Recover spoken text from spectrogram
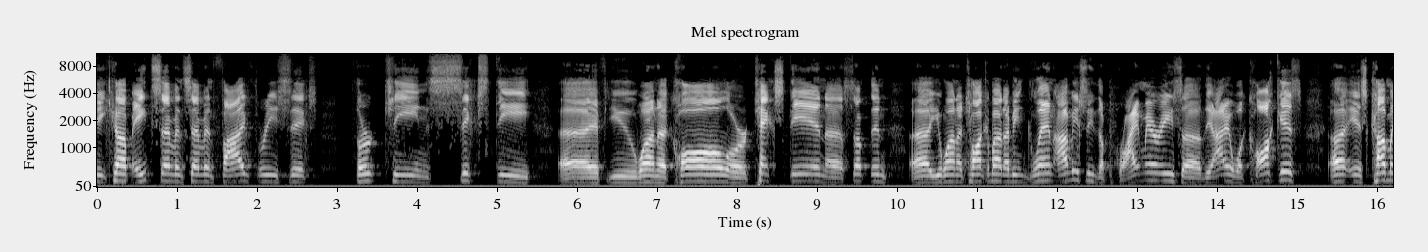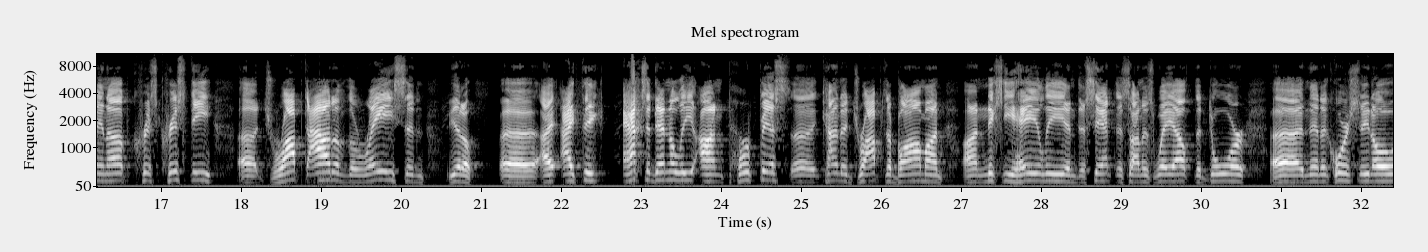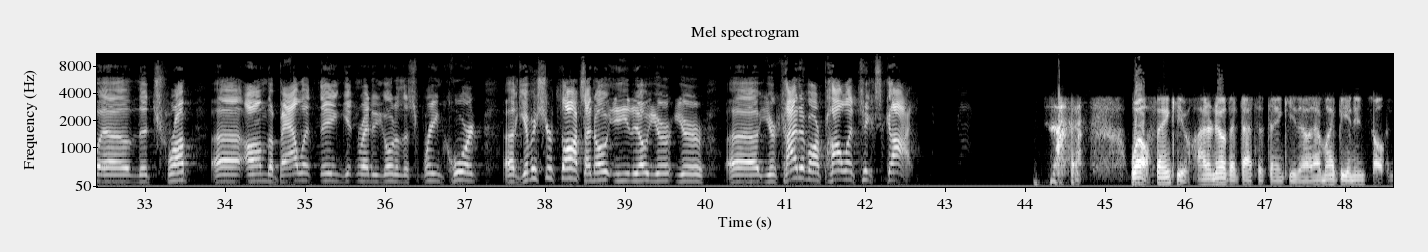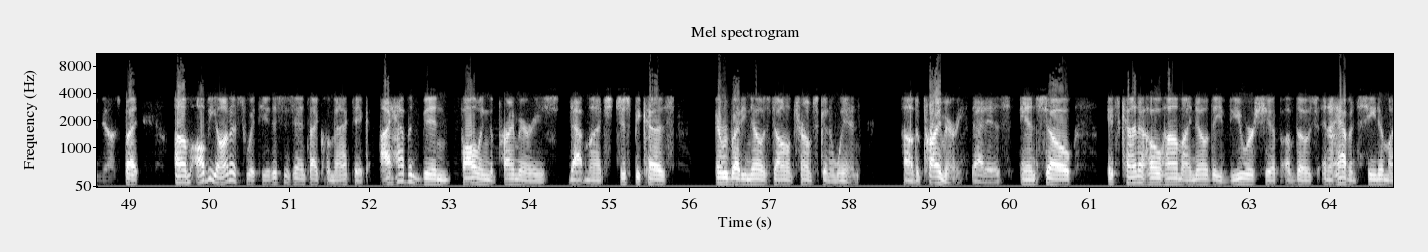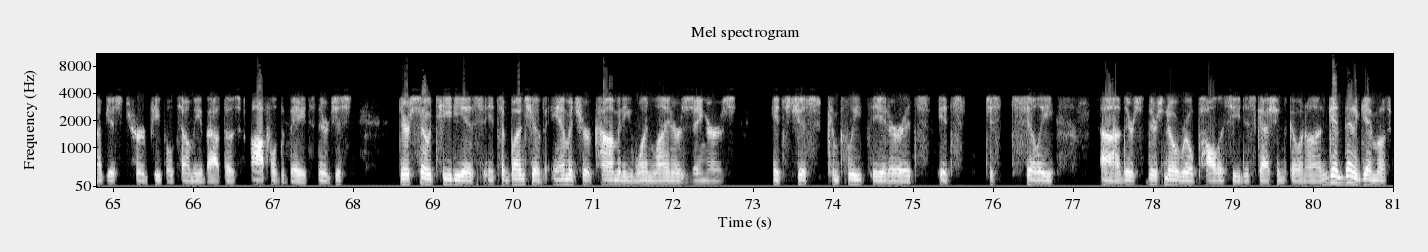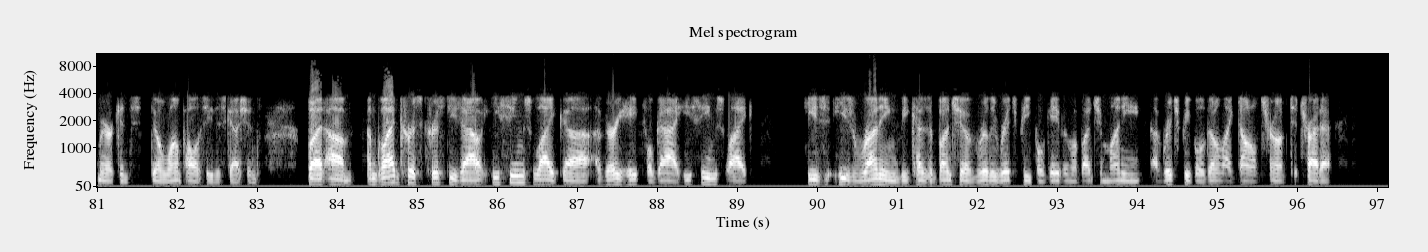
50 Cup, 877 536 1360. Uh, if you want to call or text in uh, something uh, you want to talk about, I mean, Glenn, obviously the primaries, uh, the Iowa caucus uh, is coming up. Chris Christie uh, dropped out of the race, and, you know, I, I think accidentally on purpose uh, kind of dropped a bomb on, on Nikki Haley and DeSantis on his way out the door. Uh, and then, of course, you know, uh, the Trump uh, on the ballot thing, getting ready to go to the Supreme Court. Uh, give us your thoughts. I know you know you're you're uh, you're kind of our politics guy. Well, thank you. I don't know that that's a thank you though. That might be an insult. Who knows? But um, I'll be honest with you. This is anticlimactic. I haven't been following the primaries that much, just because everybody knows Donald Trump's going to win uh, the primary. That is, and so it's kind of ho hum. I know the viewership of those, and I haven't seen them. I've just heard people tell me about those awful debates. They're just they're so tedious. It's a bunch of amateur comedy one-liner zingers. It's just complete theater. It's it's just silly. Uh, there's there's no real policy discussions going on. Again, then again, most Americans don't want policy discussions. But um, I'm glad Chris Christie's out. He seems like uh, a very hateful guy. He seems like he's he's running because a bunch of really rich people gave him a bunch of money. Uh, rich people don't like Donald Trump to try to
